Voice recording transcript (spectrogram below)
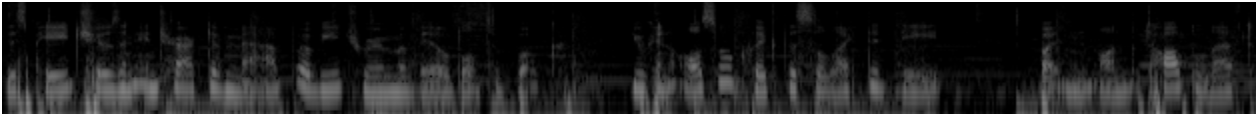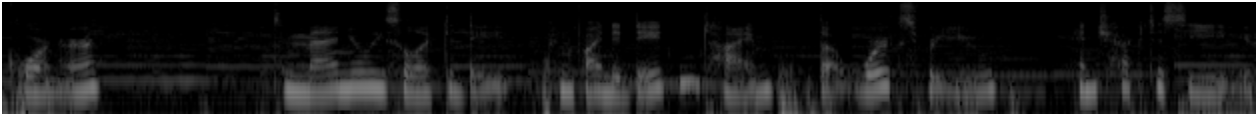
This page shows an interactive map of each room available to book. You can also click the selected date button on the top left corner to manually select a date. You can find a date and time that works for you and check to see if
